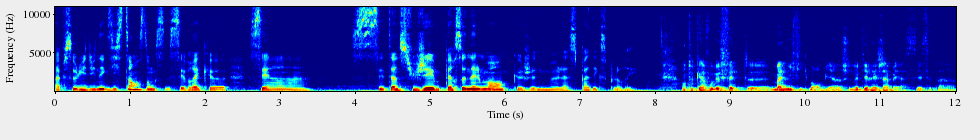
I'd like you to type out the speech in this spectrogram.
absolue d'une existence. Donc c'est vrai que c'est un, c'est un sujet personnellement que je ne me lasse pas d'explorer. En tout cas, vous le faites euh, magnifiquement bien, je ne le dirai jamais assez. C'est un,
